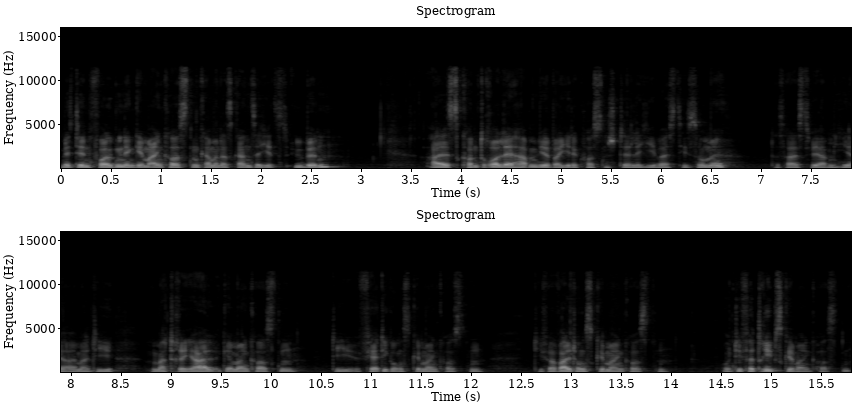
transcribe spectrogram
Mit den folgenden Gemeinkosten kann man das Ganze jetzt üben. Als Kontrolle haben wir bei jeder Kostenstelle jeweils die Summe. Das heißt, wir haben hier einmal die Materialgemeinkosten, die Fertigungsgemeinkosten, die Verwaltungsgemeinkosten und die Vertriebsgemeinkosten.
